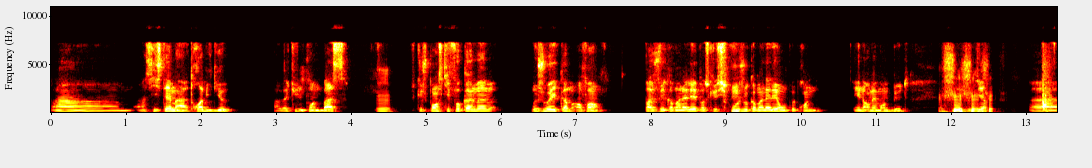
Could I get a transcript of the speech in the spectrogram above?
un, un système à trois milieux avec une pointe basse. Hmm. Parce que je pense qu'il faut quand même jouer comme. Enfin, pas jouer comme à l'aller, parce que si on joue comme à l'aller, on peut prendre énormément de buts. Je veux dire, euh,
